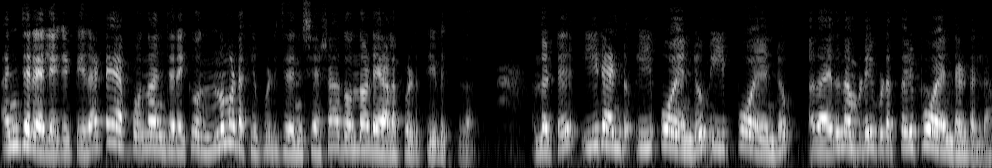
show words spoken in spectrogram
അഞ്ചരയിലേ കിട്ടിയത്? ആ ടേപ്പ് ഒന്ന് അഞ്ചരയ്ക്ക് ഒന്ന് മടക്കി പിടിച്ചതിന് ശേഷം അതൊന്ന് അടയാളപ്പെടുത്തി എടുക്കുക. എന്നിട്ട് ഈ രണ്ട് ഈ പോയിന്റും ഈ പോയിന്റും അതായത് നമ്മുടെ ഇവിടുത്തെ ഒരു പോയിന്റ് ഉണ്ടല്ലോ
